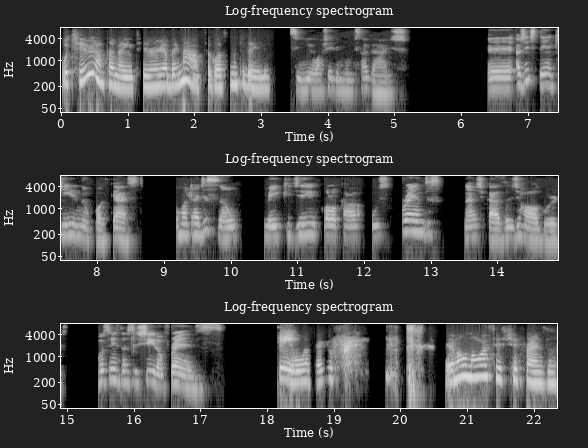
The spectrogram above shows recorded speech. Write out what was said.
o Tyrion também. O Tyrion é bem massa, eu gosto muito dele. Sim, eu acho ele muito sagaz. É, a gente tem aqui no podcast uma tradição meio que de colocar os Friends nas casas de Hogwarts. Vocês assistiram Friends? Sim. Eu odeio Friends. Eu não, não assisti Friends o,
